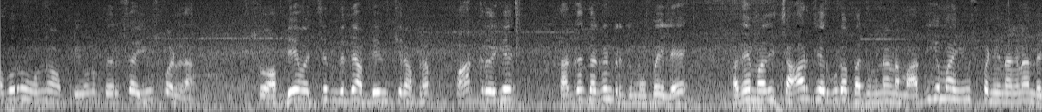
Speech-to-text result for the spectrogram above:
அவரும் ஒன்றும் அப்படி ஒன்றும் பெருசாக யூஸ் பண்ணல. ஸோ அப்படியே வச்சுருந்துட்டு அப்படியே விற்கிறாப்புல பார்க்குறதுக்கே தக்க தகன்னு இருக்குது மொபைலு அதே மாதிரி சார்ஜர் கூட பார்த்தீங்கன்னா நம்ம அதிகமாக யூஸ் பண்ணியிருந்தாங்கன்னா அந்த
